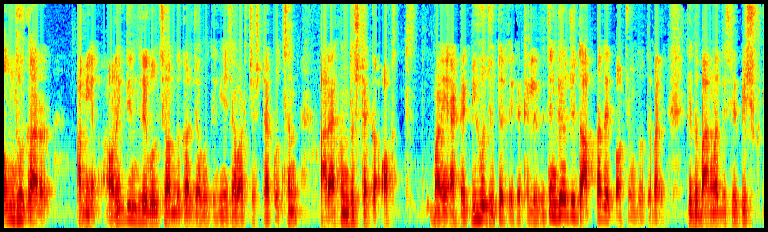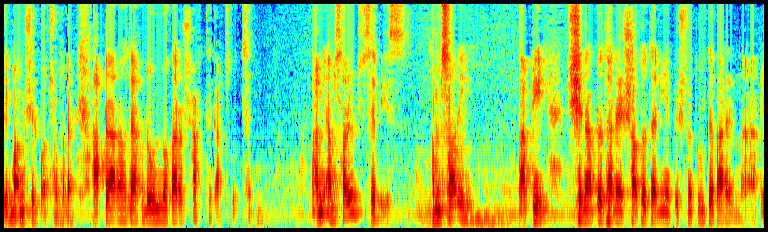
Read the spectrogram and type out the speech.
অন্ধকার আমি অনেকদিন ধরে বলছি, অন্ধকার জগতে নিয়ে যাওয়ার চেষ্টা করছেন, আর এখন দেশটাকে অর্থ মানে একটা গৃহযুদ্ধের দিকে ঠেলে দিচ্ছেন। গৃহযুদ্ধ আপনাদের পছন্দ হতে পারে, কিন্তু বাংলাদেশের বিশ কোটি মানুষের পছন্দ নয়। আপনারা হয়তো এখন অন্য কারও স্বার্থে কাজ করছেন। আমি I'm sorry to say this I'm sorry আপনি সেনা প্রধানের সততা নিয়ে প্রশ্ন তুলতে পারেন না, আপনি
